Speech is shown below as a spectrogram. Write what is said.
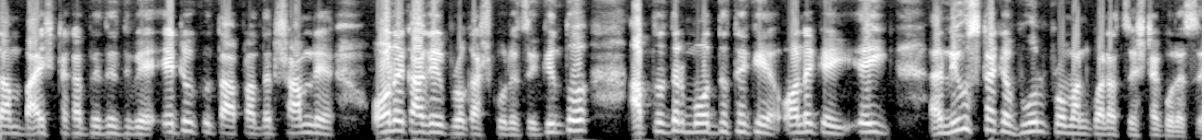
দাম বাইশ টাকা বেঁধে দিবে, এটাও কিন্তু আপনাদের সামনে অনেক আগেই প্রকাশ করেছি। কিন্তু আপনাদের মধ্যে থেকে অনেকেই এই নিউজটাকে ভুল প্রমাণ করার চেষ্টা করেছে।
